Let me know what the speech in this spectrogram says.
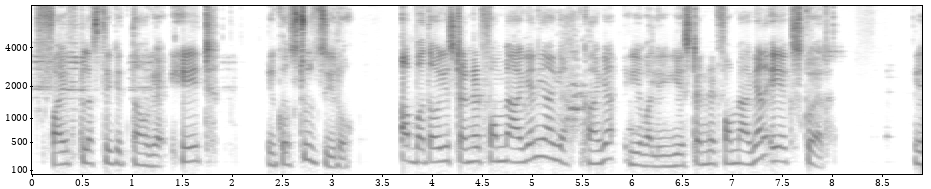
five plus three कितना हो गया? एट इक्वल्स टू ज़ीरो अब बताओ, ये स्टैंडर्ड फॉर्म में आ गया, नहीं आ गया? कहा गया? ये वाली, ये स्टैंडर्ड फॉर्म में आ गया ना ए एक्स स्क्वायर ये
